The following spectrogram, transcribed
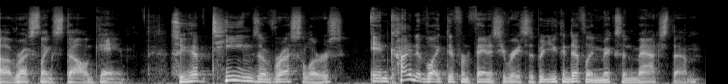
uh, wrestling style game. So you have teams of wrestlers in kind of like different fantasy races, but you can definitely mix and match them.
